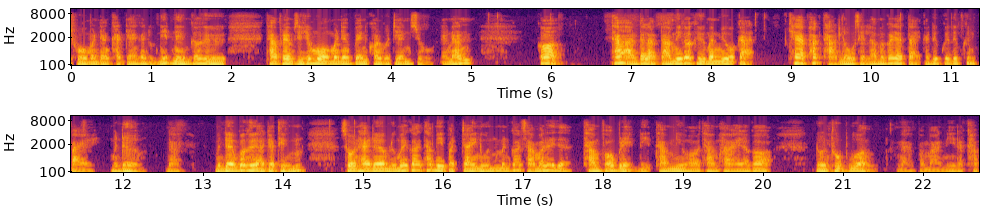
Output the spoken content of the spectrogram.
H4 มันยังขัดแย้งกันอยู่นิดนึง ก็คือ time frame 4ชั่วโมงมันยังเป็น convergence อยู่ ดังนั้น ก็ถ้าอ่านตลาดตามนี้ก็คือมันมีโอกาสแค่พักฐานลงเสร็จแล้วมันก็จะไต่กระดึบกระดึบขึ้นไปเหมือนเดิมนะเหมือนเดิมก็คืออาจจะถึงโซนไฮเดิม หรือไม่ก็ถ้ามีปัจจัยหนุน มันก็สามารถที่จะทำ fall break ดีดทำ new all time high แล้วก็โดนทุบร่วงนะประมาณนี้นะครับ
